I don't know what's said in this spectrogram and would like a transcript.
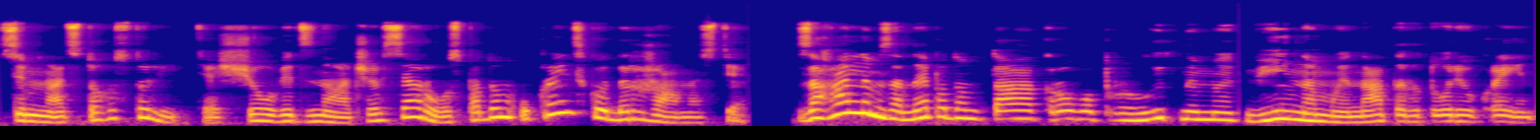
XVII століття, що відзначився розпадом української державності, загальним занепадом та кровопролитними війнами на території України.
